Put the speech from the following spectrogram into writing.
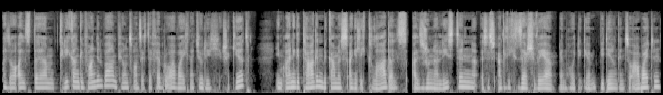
Also als der Krieg angefangen war, am 24. Februar, war ich natürlich schockiert. In einigen Tagen bekam es eigentlich klar, dass als Journalistin es ist eigentlich sehr schwer, in heutigen Bedingungen zu arbeiten.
